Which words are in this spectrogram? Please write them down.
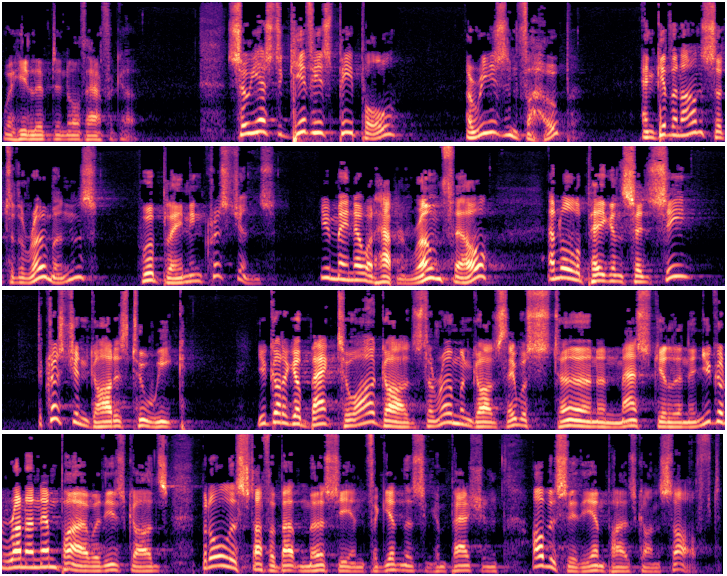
where he lived in North Africa. So he has to give his people a reason for hope and give an answer to the Romans who are blaming Christians. You may know what happened. Rome fell, and all the pagans said, See, the Christian God is too weak. You've got to go back to our gods, the Roman gods. They were stern and masculine, and you could run an empire with these gods. But all this stuff about mercy and forgiveness and compassion, obviously the empire's gone soft.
